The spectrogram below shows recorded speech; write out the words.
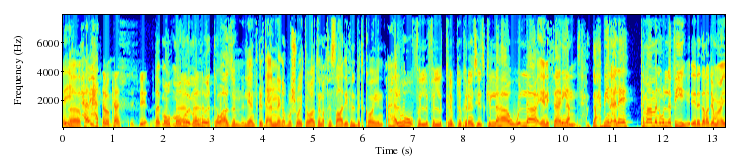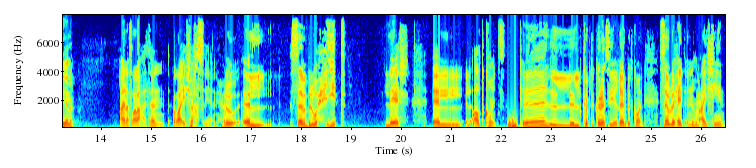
اي آه، طيب. حتى لو كانت deal طيب مو- موضوع ف- موضوع التوازن اللي أنت قلت عنه قبل شوي التوازن الاقتصادي في البيتكوين هل هو في ال في ال cryptocurrencies كلها ولا يعني الثانيين ساحبين عليه تماما ولا فيه إلى درجة معينة؟ أنا صراحة رأيي شخصي يعني حلو السبب الوحيد ليش ال altcoins كل ال cryptocurrency غير البيتكوين السبب الوحيد إنهم عايشين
